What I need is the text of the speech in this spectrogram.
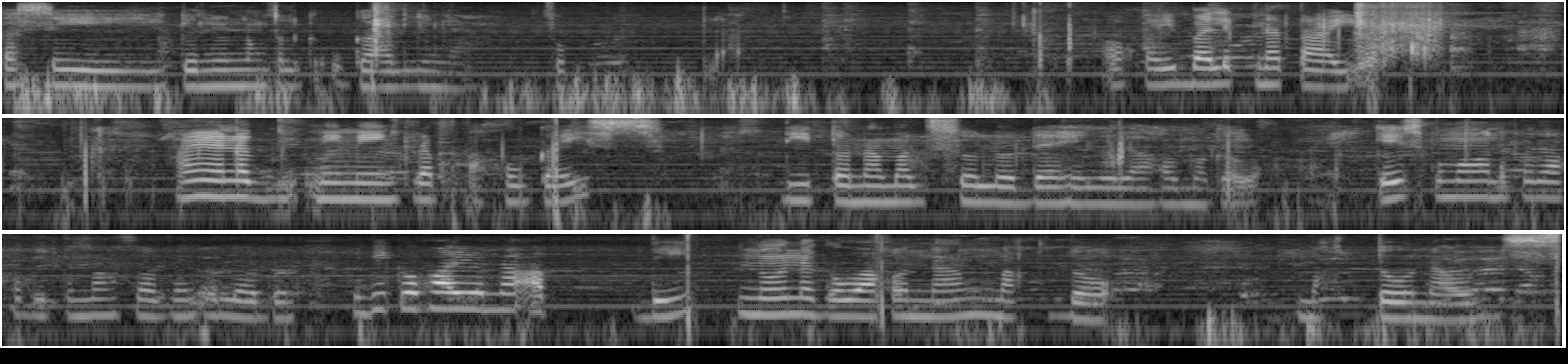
Kasi ganun lang talaga ugali niya. So. Okay, balik na tayo. Ngayon, nag-minecraft ako guys. Dito na mag-solo dahil wala akong magawa. Guys, gumawa na pala ako dito ng 7-Eleven. Hindi ko kayo na-update, no? Nagawa ko ng McDo. McDonald's.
